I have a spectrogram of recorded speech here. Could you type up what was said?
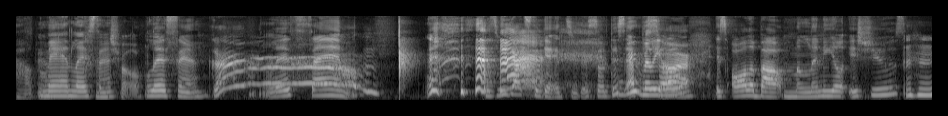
album. Man, listen. Control. Listen. Girl. Listen. Because we got to get into this. So this We episode really are. is all about millennial issues, mm-hmm.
